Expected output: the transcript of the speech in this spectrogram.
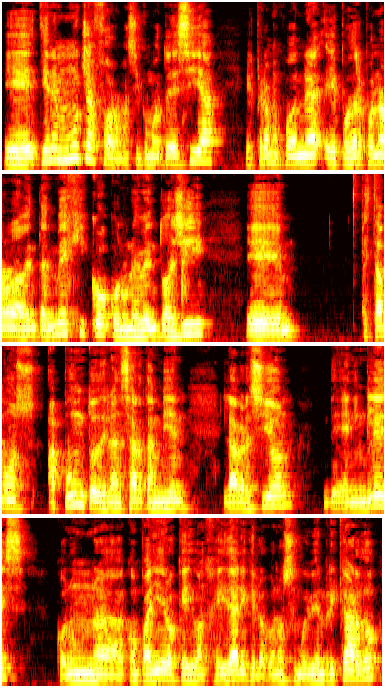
Eh, tienen muchas formas y como te decía, esperamos eh, poder ponerlo a la venta en México con un evento allí. Eh, Estamos a punto de lanzar también la versión en inglés con un uh, compañero que Iván Heidari, que lo conoce muy bien Ricardo,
